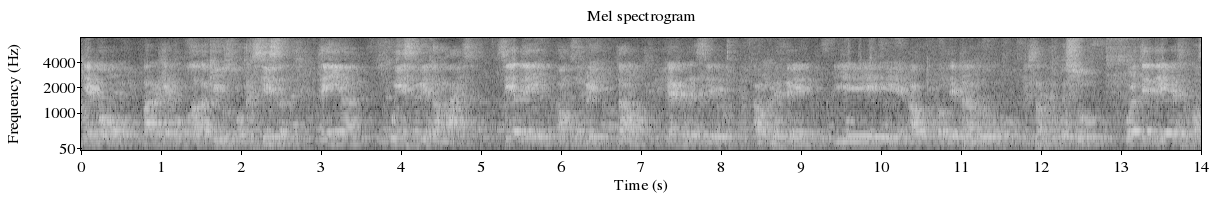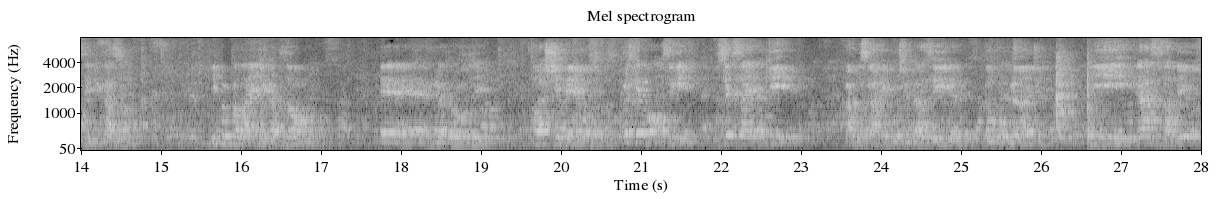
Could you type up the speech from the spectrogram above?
que é bom para que, a, que os motoristas tenham um conhecimento a mais. Se é lei, vamos cumprir. Então, quero agradecer ao prefeito e ao, ao Detran do, do Estado do Sul por atender essa nossa indicação. E por falar em indicação, é, vereador Rodrigo, nós tivemos. Por isso que é bom, é o seguinte: você sai daqui para buscar recursos em Brasília, Campo Grande, e graças a Deus,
